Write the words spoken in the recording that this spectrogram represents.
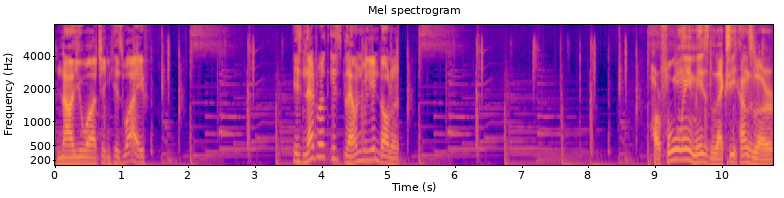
Now you watching his wife. His net worth is 11 million Her full name is Lexi Hensler.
